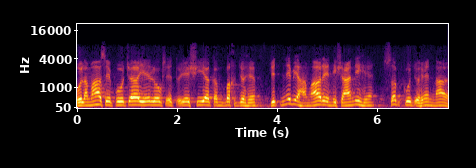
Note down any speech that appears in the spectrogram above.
علماء سے پوچھا، یہ لوگ سے تو یہ شیعہ کم بخ جو ہے، جتنے بھی ہمارے نشانی ہیں، سب کو جو ہے نا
